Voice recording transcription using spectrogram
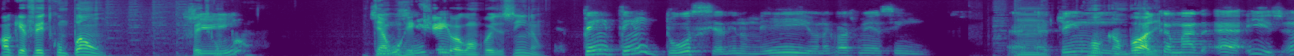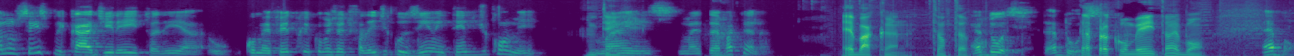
Ó, o que é feito com pão? feito Sim. com pão. Tem Sim, algum sim, recheio, alguma coisa assim, não? Tem, tem um doce ali no meio, um negócio meio assim. É, Hum, é, tem um, rocambole? uma camada. É, isso. Eu não sei explicar direito ali a- o, como é feito, porque, como eu já te falei, de cozinha eu entendo de comer. Entendi. Mas, mas é bacana. É bacana. Então tá É bom. doce. É doce. Dá pra comer, então é bom. É bom.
